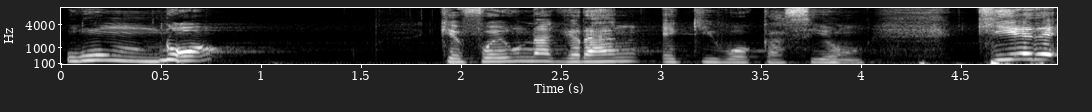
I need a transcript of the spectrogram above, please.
un no que fue una gran equivocación quiere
